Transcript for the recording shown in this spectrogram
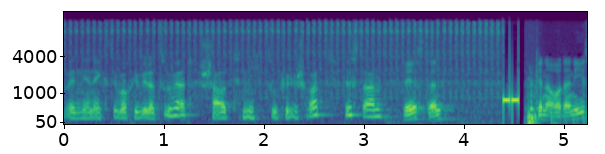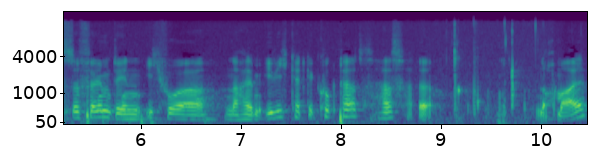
wenn ihr nächste Woche wieder zuhört. Schaut nicht zu viel Schrott. Bis dann. Wer ist denn? Genau, der nächste Film, den ich vor einer halben Ewigkeit geguckt habe, hast, äh, nochmal.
